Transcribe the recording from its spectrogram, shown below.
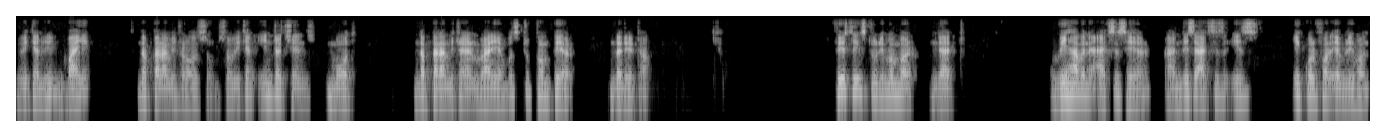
we can read by the parameter also. So we can interchange both the parameter and variables to compare the data. Few things to remember that we have an axis here and this axis is equal for everyone.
